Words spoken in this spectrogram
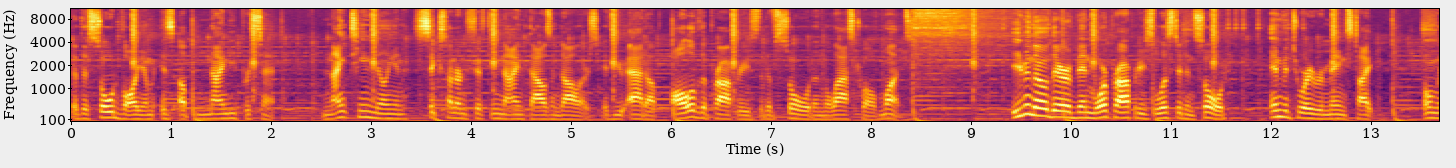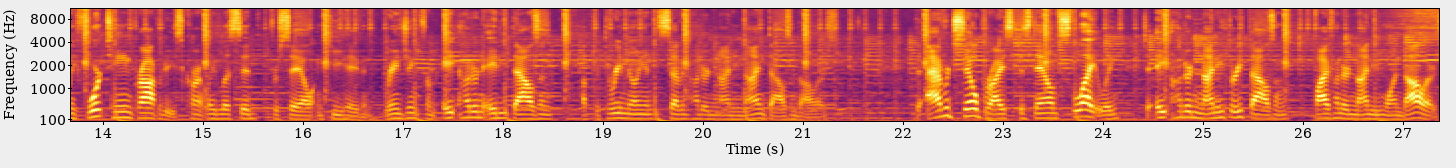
that the sold volume is up 90%. $19,659,000 if you add up all of the properties that have sold in the last 12 months. Even though there have been more properties listed and sold, inventory remains tight. Only 14 properties currently listed for sale in Key Haven, ranging from 880,000 up to $3,799,000. The average sale price is down slightly to $893,591,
